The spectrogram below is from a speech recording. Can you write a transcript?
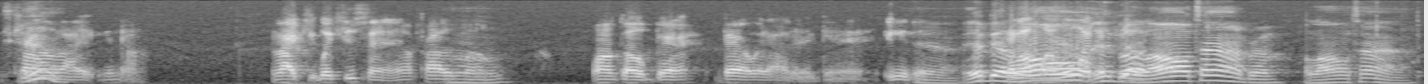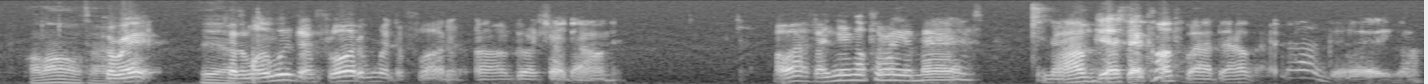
it's kind of Yeah. like you know, like what you saying. I probably Mhm. won't won't go bare bare without it again either. yeah. It'll be a long, it'll be a long time, bro. A long time, a long time. Correct. Yeah, Because when we was in Florida, we went to Florida um, during shutdown. My wife's like, "You ain't gonna put on your mask." You know, I'm just that comfortable out there. I'm like, "No, I'm good." You know,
